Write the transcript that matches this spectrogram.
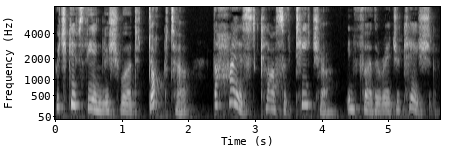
which gives the English word doctor the highest class of teacher in further education.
